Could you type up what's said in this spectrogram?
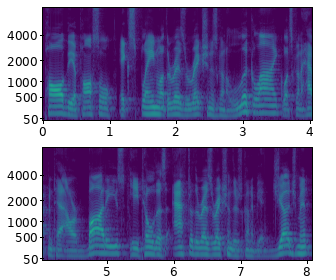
Paul the apostle explained what the resurrection is going to look like, what's going to happen to our bodies. He told us after the resurrection there's going to be a judgment.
